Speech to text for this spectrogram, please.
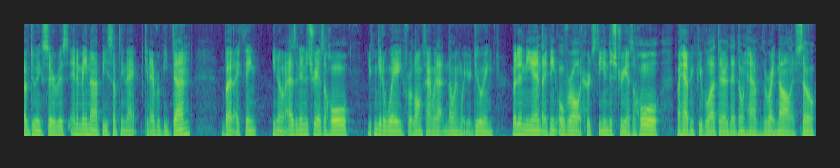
of doing service. And it may not be something that can ever be done, but I think, you know, as an industry as a whole, you can get away for a long time without knowing what you're doing. But in the end, I think overall it hurts the industry as a whole by having people out there that don't have the right knowledge. So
